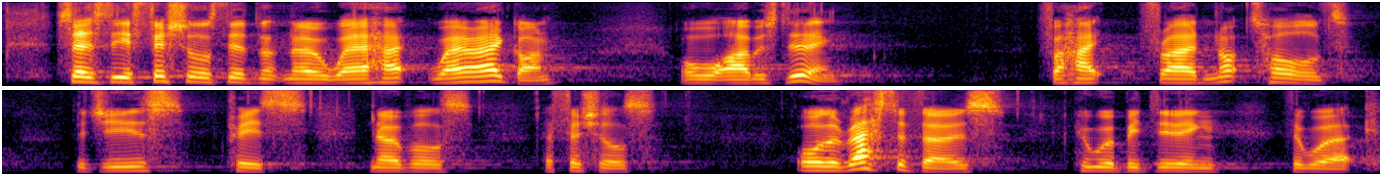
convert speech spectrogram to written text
It says the officials did not know where, where I had gone or what I was doing. For I, for I had not told the Jews, priests, nobles, officials, or the rest of those who would be doing the work.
